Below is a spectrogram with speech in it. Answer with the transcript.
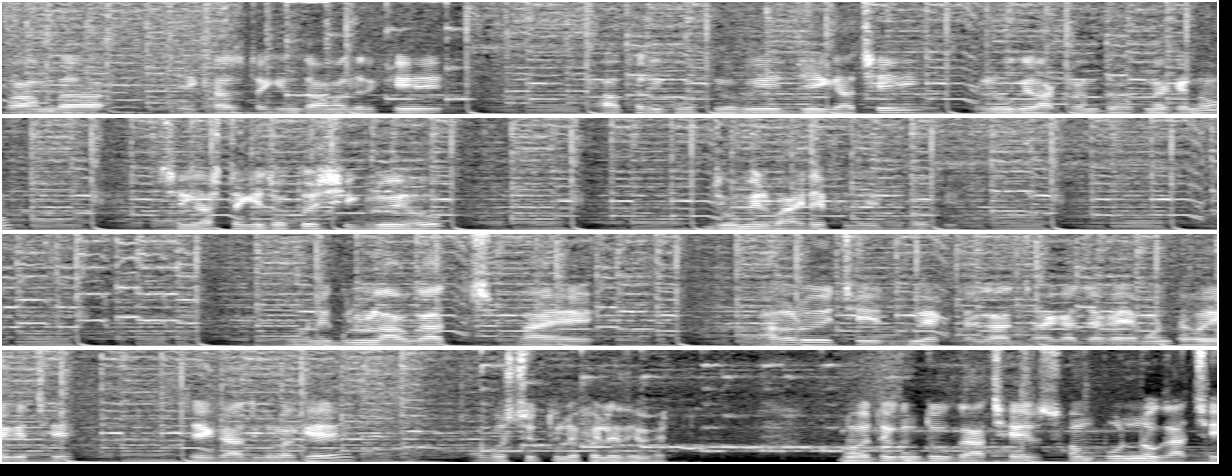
তো আমরা এই কাজটা কিন্তু আমাদেরকে তাড়াতাড়ি করতে হবে, যে গাছেই রোগের আক্রান্ত হোক না কেন সেই গাছটাকে যতই শীঘ্রই হোক জমির বাইরে ফেলে দিতে হবে। অনেকগুলো লাউ গাছ প্রায় ভালো রয়েছে, দু একটা গাছ জায়গা জায়গায় এমনটা হয়ে গেছে, যে গাছগুলোকে অবশ্যই তুলে ফেলে দেবেন। নয়তো কিন্তু গাছের সম্পূর্ণ গাছে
